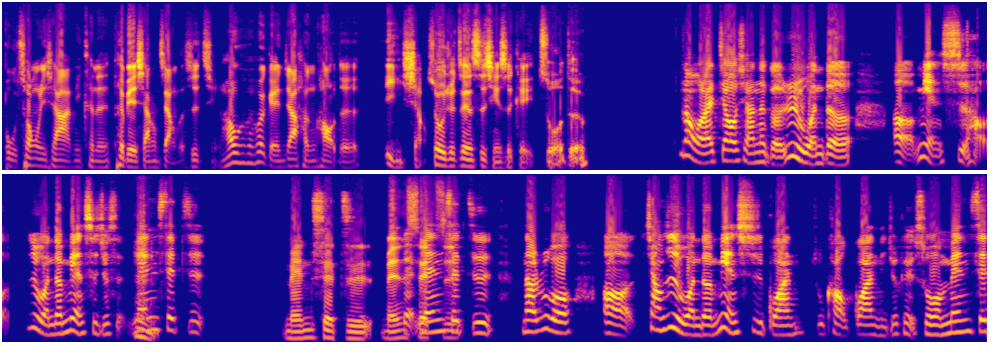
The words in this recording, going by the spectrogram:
补充一下你可能特别想讲的事情，然后会会给人家很好的印象，所以我觉得这件事情是可以做的。那我来教一下那个日文的呃面试好了，日文的面试就是面接。面接，面接。那如果呃像日文的面试官、主考官，你就可以说面接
